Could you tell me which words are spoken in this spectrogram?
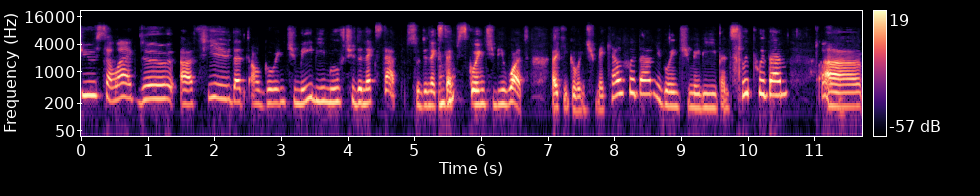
to select the uh, few that are going to maybe move to the next step. So the next Mhm. step is going to be what? Like you're going to make out with them, you're going to maybe even sleep with them. Oh. Uh,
